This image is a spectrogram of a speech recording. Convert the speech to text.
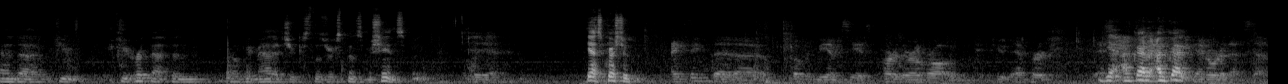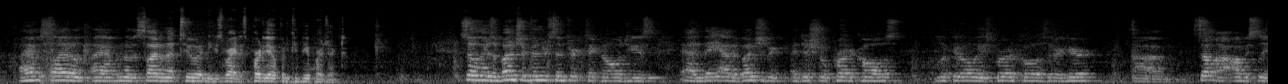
and uh, if you if you hurt that, then they'll get mad at you because those are expensive machines. Yeah. Yes, question. I think that uh, OpenBMC is part of their overall open compute effort. and Yeah, I've got can- I've got- We can order that stuff. I have a slide on. I have another slide on that too, and he's right. It's part of the Open Compute Project. So there's a bunch of vendor-centric technologies, and they add a bunch of additional protocols. Look at all these protocols that are here. Um, so uh, obviously,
